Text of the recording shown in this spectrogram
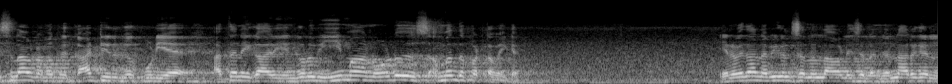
இஸ்லாம் நமக்கு காட்டியிருக்கக்கூடிய அத்தனை காரியங்களும் ஈமானோடு சம்பந்தப்பட்டவைகள். எனவே தான் நபிகள் ஸல்லல்லாஹு அலி செல்லம் சொன்னார்கள்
